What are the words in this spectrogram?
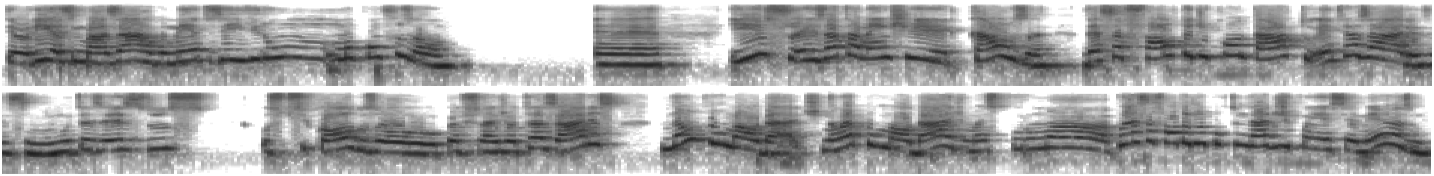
teorias, embasar argumentos, e aí vira um, uma confusão. É, isso é exatamente causa dessa falta de contato entre as áreas. Assim, muitas vezes os, os psicólogos ou profissionais de outras áreas, não por maldade, não é por maldade, mas por uma por essa falta de oportunidade de conhecer mesmo,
